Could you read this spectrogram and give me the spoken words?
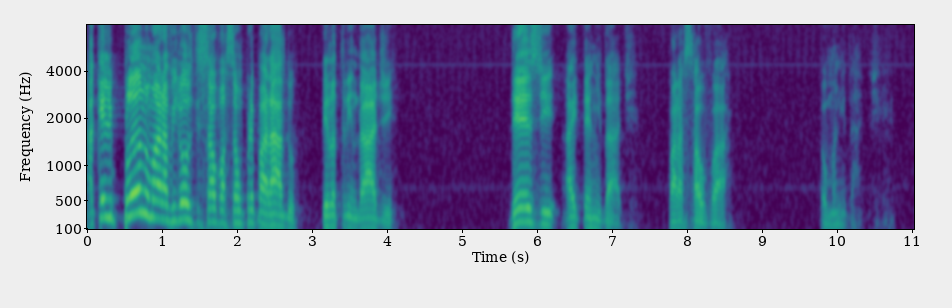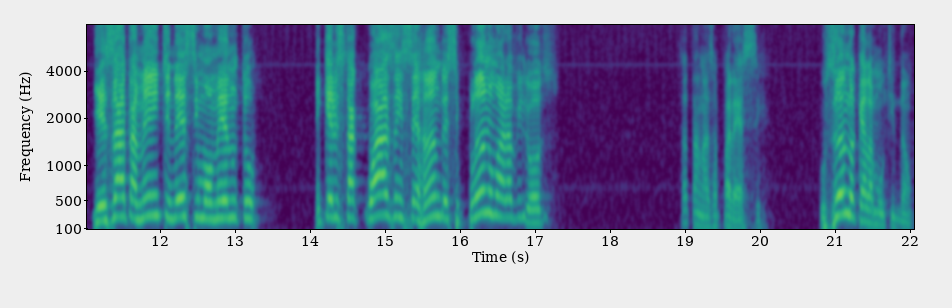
aquele plano maravilhoso de salvação preparado pela Trindade desde a eternidade para salvar a humanidade. E exatamente nesse momento em que ele está quase encerrando esse plano maravilhoso, Satanás aparece usando aquela multidão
